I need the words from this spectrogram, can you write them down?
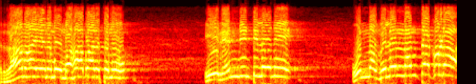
రామాయణము మహాభారతము ఈ రెండింటిలోని ఉన్న విలన్లంతా కూడా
